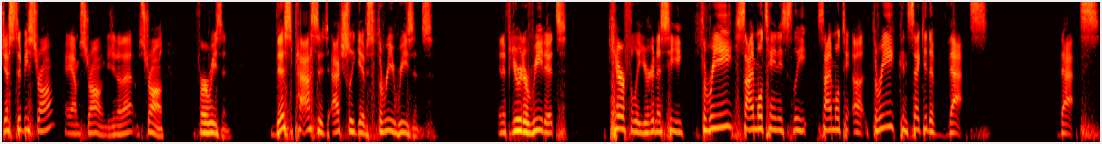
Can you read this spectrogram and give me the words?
Just to be strong? Hey, I'm strong. Did you know that? I'm strong for a reason. This passage actually gives three reasons. And if you were to read it carefully, you're going to see three simultaneously, simultane- uh, three consecutive that's. That's.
